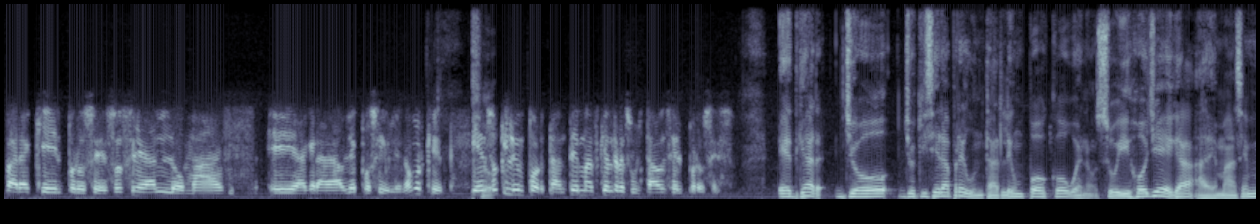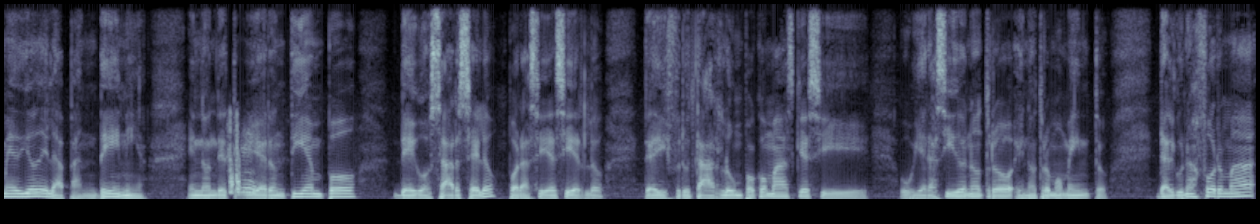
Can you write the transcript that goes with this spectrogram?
para que el proceso sea lo más eh, agradable posible, ¿no? Porque pienso que lo importante más que el resultado es el proceso. Edgar, yo, yo quisiera preguntarle un poco, bueno, su hijo llega además en medio de la pandemia, en donde tuvieron tiempo de gozárselo, por así decirlo, de disfrutarlo un poco más que si hubiera sido en otro, en otro momento. ¿De alguna forma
